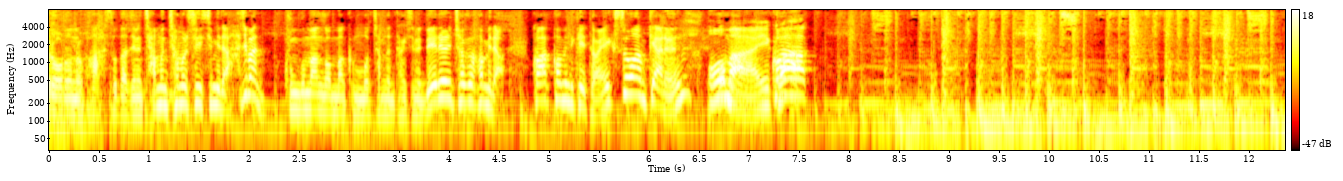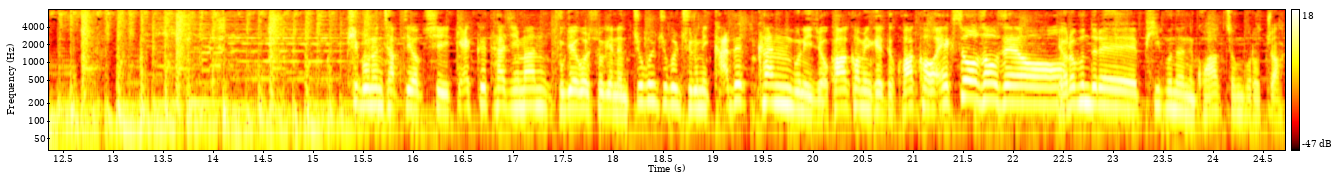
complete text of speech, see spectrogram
끓어오르는 화 쏟아지는 잠은 참을 수 있습니다. 하지만 궁금한 것만큼 못 참는 당신의 뇌를 저격합니다. 과학 communicator 엑소와 함께하는 oh my 과학. 피부는 잡티 없이 깨끗하지만 두개골 속에는 쭈글쭈글 주름이 가득한 분이죠. 과학 communicator 과커 엑소 어서 오세요. 여러분들의 피부는 과학 정보로 쫙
